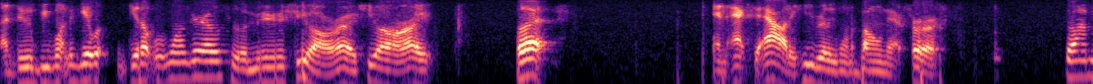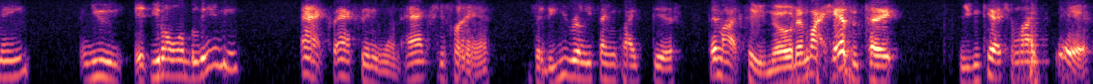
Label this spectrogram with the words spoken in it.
a dude be wanting to get get up with one girl, so I mean, she all right, she all right. But in actuality, he really want to bone that first. So I mean, you if you don't want to believe me, ask ask anyone, ask your friends. Say, do you really think like this? They might say no. They might hesitate. You can catch them right there,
